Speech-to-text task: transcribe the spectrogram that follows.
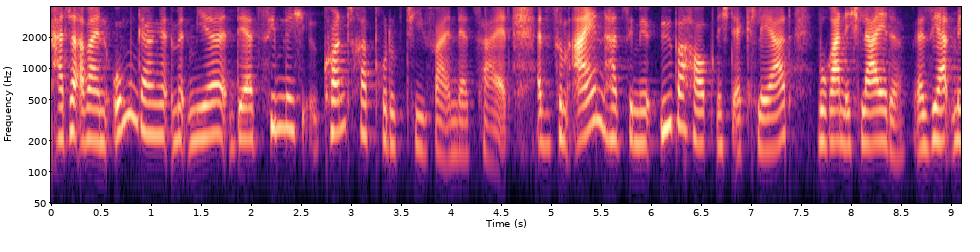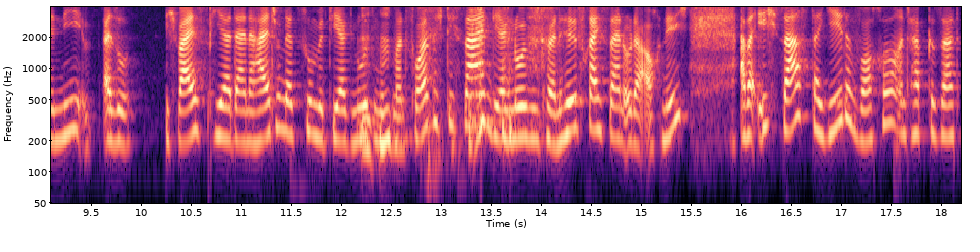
hatte aber einen Umgang mit mir, der ziemlich kontraproduktiv war in der Zeit. Also zum einen hat sie mir überhaupt nicht erklärt, woran ich leide. Sie hat mir nie, also ich weiß hier deine Haltung dazu. Mit Diagnosen mhm. muss man vorsichtig sein. Diagnosen können hilfreich sein oder auch nicht. Aber ich saß da jede Woche und habe gesagt,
